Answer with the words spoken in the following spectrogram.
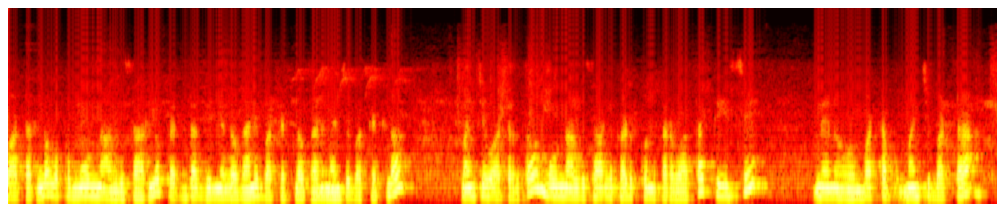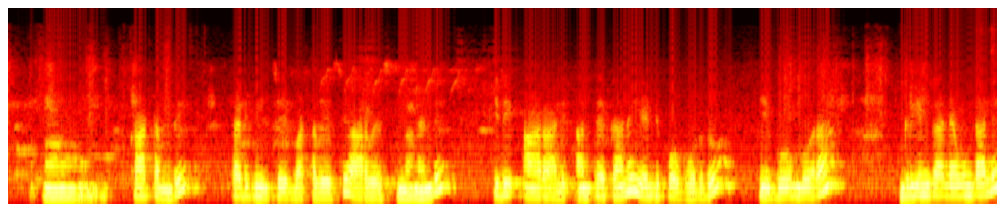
వాటర్లో ఒక మూడు నాలుగు సార్లు పెద్ద గిన్నెలో కానీ బకెట్లో కానీ మంచి బకెట్లో మంచి వాటర్తో మూడు నాలుగు సార్లు కడుక్కున్న తర్వాత తీసి నేను బట్ట మంచి బట్ట కాటన్ది తడి పీల్చే బట్ట వేసి ఆరవేస్తున్నానండి. ఇది ఆరాలి అంతేకాని ఎండిపోకూడదు. ఈ గోంగూర గ్రీన్గానే ఉండాలి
